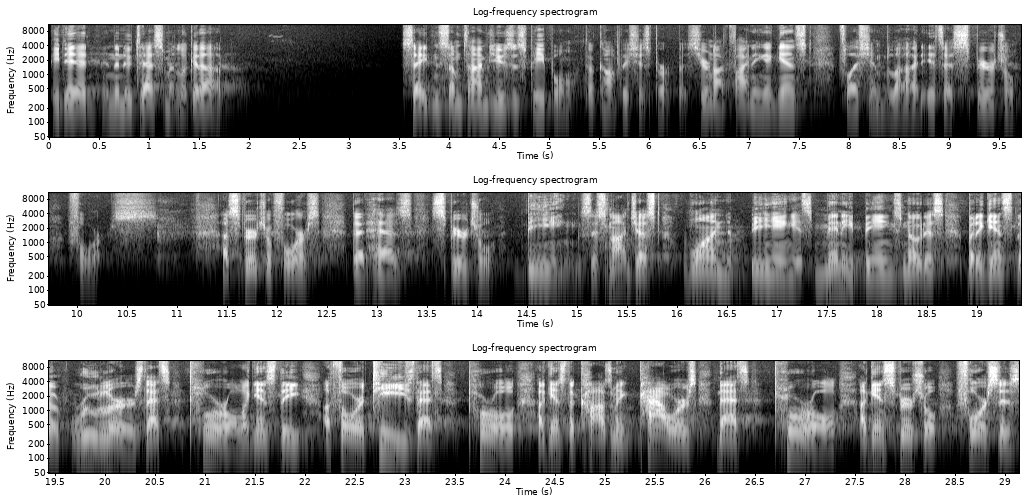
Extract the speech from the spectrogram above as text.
He did in the New Testament, look it up. Satan sometimes uses people to accomplish his purpose. You're not fighting against flesh and blood, it's a spiritual force. a spiritual force that has spiritual beings. It's not just one being, it's many beings, notice, but against the rulers, that's plural. Against the authorities, that's plural. Against the cosmic powers, that's plural. Against spiritual forces,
